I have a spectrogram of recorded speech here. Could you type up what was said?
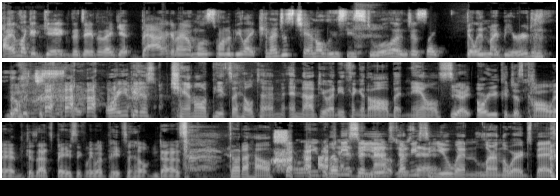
I have like a gig the day that I get back and I almost want to be like, can I just channel Lucy's stool and just like fill in my beard? Just, like, or you could just channel a Pizza Hilton and not do anything at all but nails. Yeah, or you could just call in because that's basically what Pizza Hilton does. Go to hell. Or you could Let me see you. masters Let me it. see you win. Learn the words, bitch.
